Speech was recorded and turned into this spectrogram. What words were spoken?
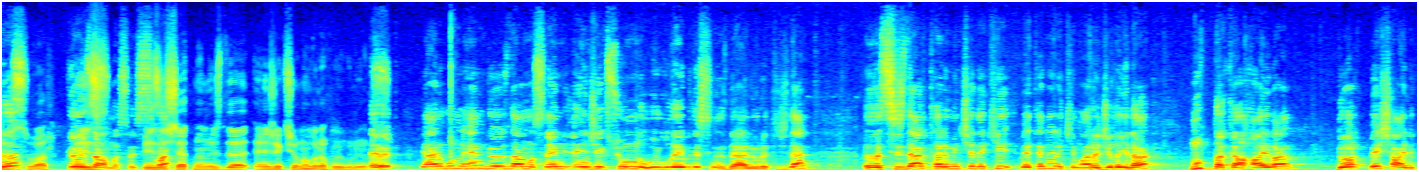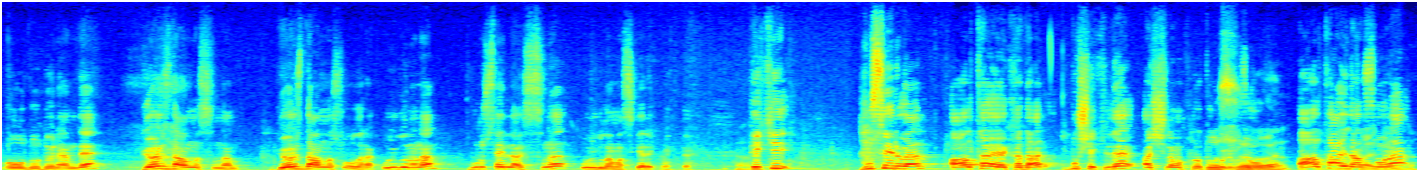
damlası var. göz biz, damlası aşısı Biz var. işletmemizde enjeksiyon olarak uyguluyoruz. Evet. Yani bunun hem göz damlası hem enjeksiyonunu da uygulayabilirsiniz değerli üreticiler. Ee, sizler tarım ilçedeki veteriner hekim aracılığıyla mutlaka hayvan 4-5 aylık olduğu dönemde göz damlasından göz damlası olarak uygulanan Brusella aşısını uygulaması gerekmekte. Peki bu serüven 6 aya kadar bu şekilde aşılama protokolümüz serüven oldu. 6 aydan altı ay sonra değildi.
